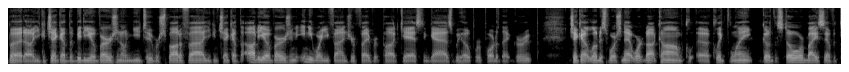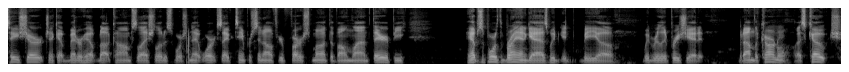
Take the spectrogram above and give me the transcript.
But uh, you can check out the video version on YouTube or Spotify. You can check out the audio version anywhere you find your favorite podcast. And guys, we hope we're part of that group. Check out loadedsportsnetwork.com. Cl- uh, click the link. Go to the store. Buy yourself a t-shirt. Check out betterhelp.com slash Loaded Sports Network. Save 10% off your first month of online therapy. Help support the brand, guys. We'd be uh, we'd really appreciate it. But I'm the Colonel. That's Coach.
